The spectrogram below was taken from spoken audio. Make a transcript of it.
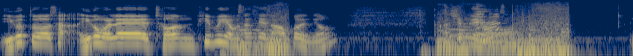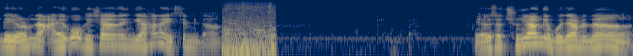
이것도 사, 이거 원래 전 PV 영상 때 나왔거든요. 아쉽네요. 근데 여러분들 알고 계셔야 하는 게 하나 있습니다. 여기서 중요한 게 뭐냐면은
